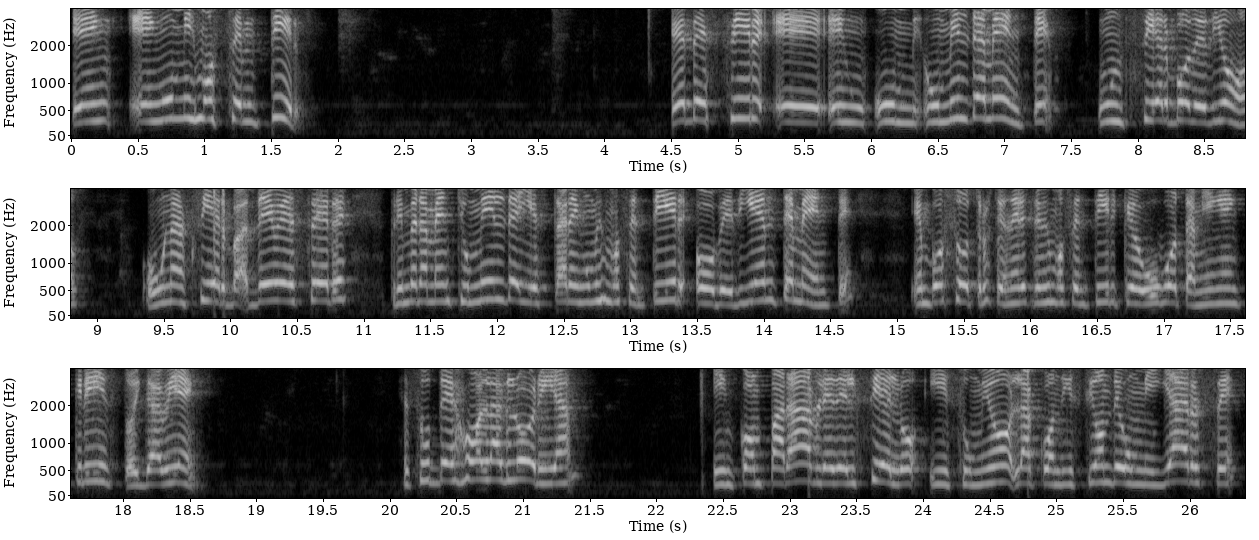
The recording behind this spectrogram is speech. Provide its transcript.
en, un mismo sentir. Es decir, eh, en, humildemente, un siervo de Dios o una sierva debe ser primeramente humilde y estar en un mismo sentir, obedientemente, en vosotros tener este mismo sentir que hubo también en Cristo. Oiga bien, Jesús dejó la gloria incomparable del cielo y sumió la condición de humillarse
